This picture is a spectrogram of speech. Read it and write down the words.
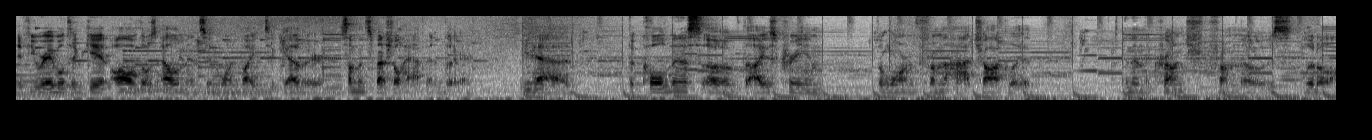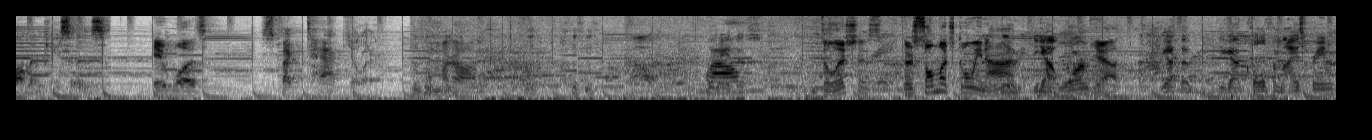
If you were able to get all of those elements in one bite together, something special happened there. You had the coldness of the ice cream, the warmth from the hot chocolate, and then the crunch from those little almond pieces. It was spectacular. Oh my god. Who made? Delicious. There's so much going on. You got warm, Yeah. You got the you got cold from the ice cream.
